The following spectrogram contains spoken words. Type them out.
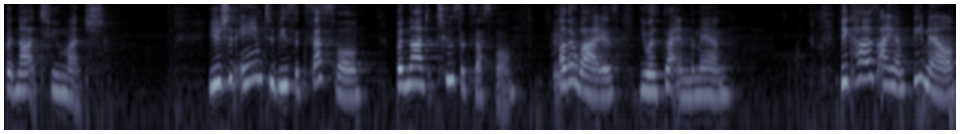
but not too much. You should aim to be successful, but not too successful. Otherwise, you would threaten the man. Because I am female,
